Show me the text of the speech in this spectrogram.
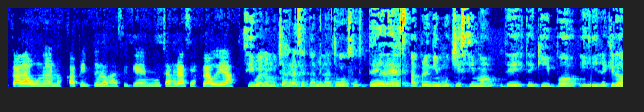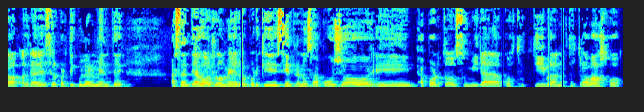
cada uno de los capítulos. Así que muchas gracias, Claudia. Sí, bueno, muchas gracias también a todos ustedes. Aprendí muchísimo de este equipo y le quiero agradecer particularmente a Santiago Romero porque siempre nos apoyó, eh, aportó su mirada constructiva a nuestro trabajo.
